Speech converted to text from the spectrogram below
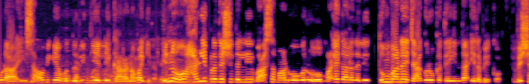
ಕೂಡ ಈ ಸಾವಿಗೆ ಒಂದು ರೀತಿಯಲ್ಲಿ ಕಾರಣವಾಗಿದೆ. ಇನ್ನು ಹಳ್ಳಿ ಪ್ರದೇಶದಲ್ಲಿ ವಾಸ ಮಾಡುವವರು ಮಳೆಗಾಲದಲ್ಲಿ ತುಂಬಾನೇ ಜಾಗರೂಕತೆಯಿಂದ ಇರಬೇಕು. ವಿಷ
